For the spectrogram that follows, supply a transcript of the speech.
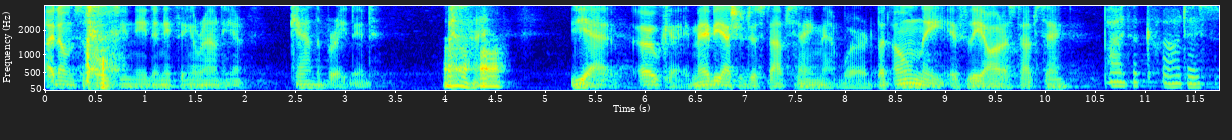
I don't suppose you need anything around here. Calibrated. Uh-huh. Yeah, okay. Maybe I should just stop saying that word, but only if Liara stops saying, by the goddess.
